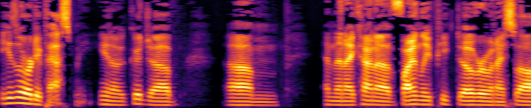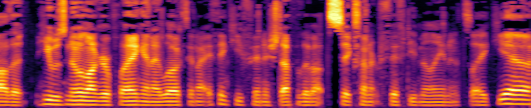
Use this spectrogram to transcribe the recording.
he's already passed me. You know, good job. Um, and then I kind of finally peeked over when I saw that he was no longer playing, and I looked, and I think he finished up with about 650 million. It's like, yeah,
